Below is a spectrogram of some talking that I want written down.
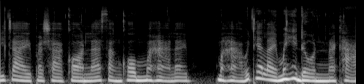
วิจัยประชากรและสังคมมหาลัยมหาวิทยาลัยมหิดลนะคะ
